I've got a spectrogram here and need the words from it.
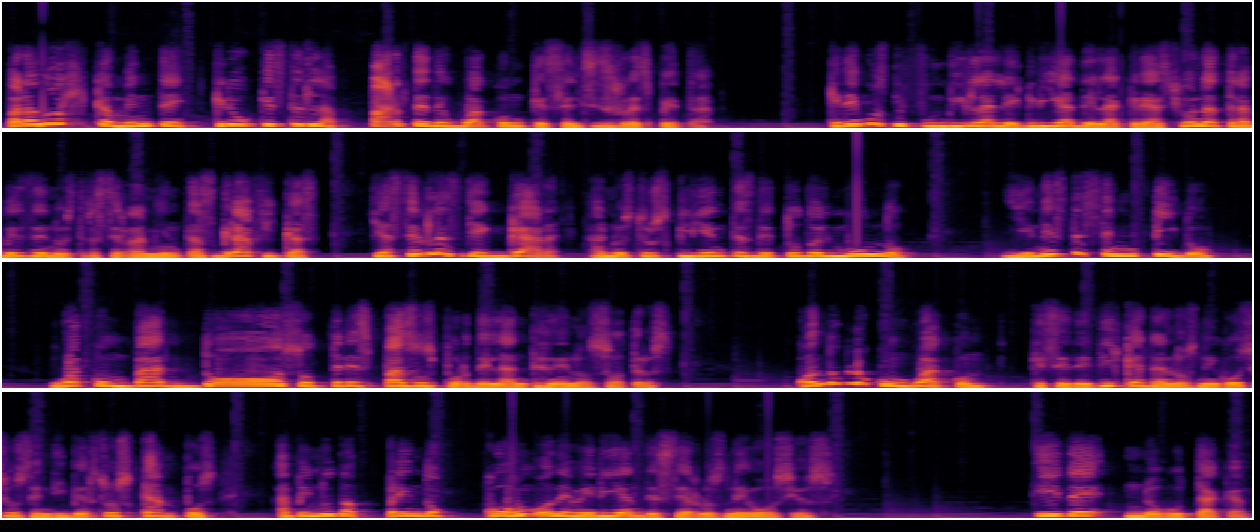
Paradójicamente, creo que esta es la parte de Wacom que Celsius respeta. Queremos difundir la alegría de la creación a través de nuestras herramientas gráficas y hacerlas llegar a nuestros clientes de todo el mundo. Y en este sentido, Wacom va dos o tres pasos por delante de nosotros. Cuando hablo con Wacom, que se dedican a los negocios en diversos campos, a menudo aprendo cómo deberían de ser los negocios. Y de Nobutaka.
